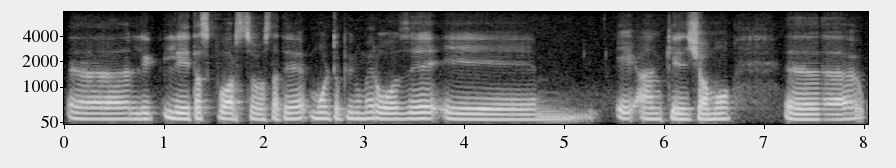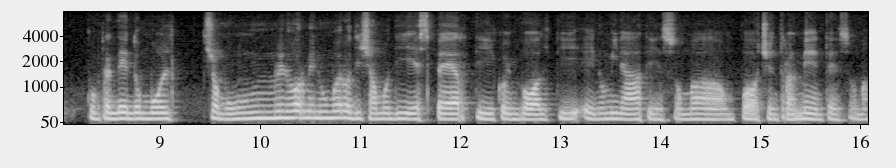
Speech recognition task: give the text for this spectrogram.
eh, le, le, task force sono state molto più numerose e, e anche diciamo, eh, comprendendo molto diciamo, un enorme numero diciamo, di esperti coinvolti e nominati insomma, un po' centralmente. Insomma.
